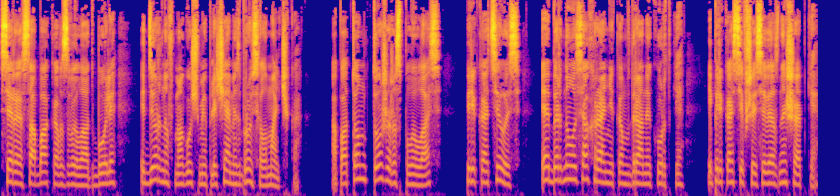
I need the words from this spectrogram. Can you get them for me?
Серая собака взвыла от боли и, дернув могучими плечами, сбросила мальчика. А потом тоже расплылась, перекатилась и обернулась охранником в драной куртке и перекосившейся вязаной шапке,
